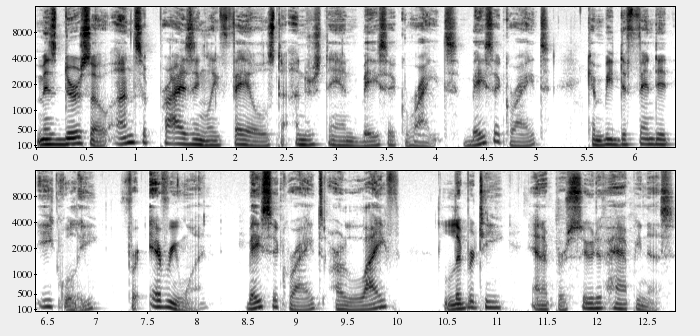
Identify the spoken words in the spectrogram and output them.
Ms. Durso unsurprisingly fails to understand basic rights. Basic rights can be defended equally for everyone. Basic rights are life, liberty, and a pursuit of happiness.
